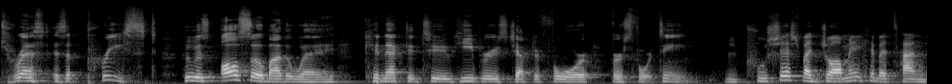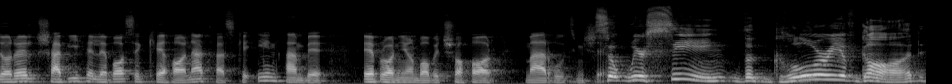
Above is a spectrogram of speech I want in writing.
dressed as a priest, who is also, by the way, connected to Hebrews chapter 4, verse 14. پوشش و جامعی که به تن داره شبیه لباس کهانت هست که این هم به ابرانیان باب چهار مربوط میشه So we're seeing the glory of God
